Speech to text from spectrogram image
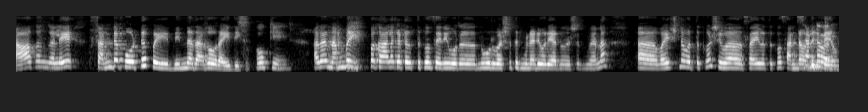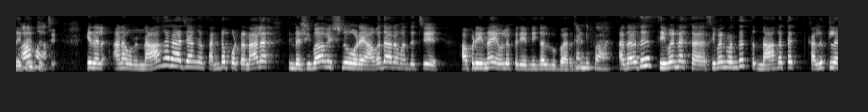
நாகங்களே சண்டை போட்டு போய் நின்னதாக ஒரு ஐதீகம். ஓகே. அதாவது நம்ம இப்ப காலகட்டத்துக்கும் சரி ஒரு நூறு வருஷத்துக்கு முன்னாடி ஒரு இரநூறு வருஷத்துக்கு முன்னாடி வைஷ்ணவத்துக்கும் சிவ சைவத்துக்கும் சண்டை வந்துகிட்டே. இருந்துச்சு. இதில் ஆனா ஒரு நாகராஜாங்க சண்டை போட்டனால இந்த சிவா விஷ்ணுவோடைய அவதாரம் வந்துச்சு. அப்படின்னா எவ்வளவு பெரிய நிகழ்வு பாருங்க. அதாவது சிவனை க சிவன் வந்து நாகத்தை கழுத்துல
